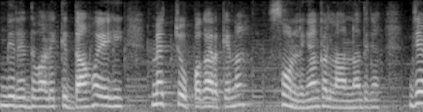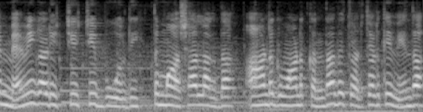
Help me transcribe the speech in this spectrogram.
ਮੇਰੇ ਦਿਵਾਲੇ ਕਿੱਦਾਂ ਹੋਏ ਸੀ? ਮੈਂ ਚੁੱਪ ਕਰਕੇ ਨਾ ਸੁਣ ਲੀਆਂ ਗੱਲਾਂ ਉਹਨਾਂ ਦੀਆਂ। ਜੇ ਮੈਂ ਵੀ ਗਾੜੀ ਉੱਚੀ ਉੱਚੀ ਬੋਲਦੀ ਤਮਾਸ਼ਾ ਲੱਗਦਾ ਆਂਢ ਗਵਾਂਢ ਕੰਧਾਂ ਤੇ ਚੜ ਚੜ ਕੇ ਵੇਂਦਾ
